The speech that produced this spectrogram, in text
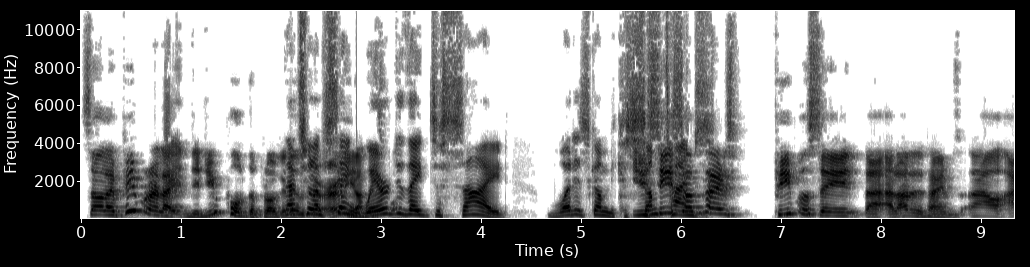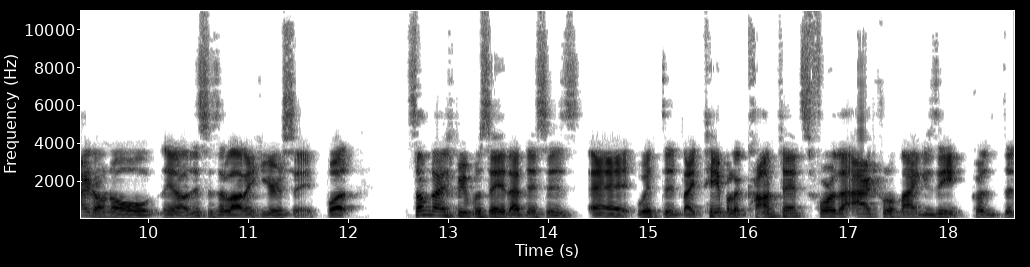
So like people are like, did you pull the plug a That's little what I'm saying. Where do they decide what is going? Because you sometimes, see sometimes people say that a lot of the times now i don't know you know this is a lot of hearsay but sometimes people say that this is uh with the like table of contents for the actual magazine because the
